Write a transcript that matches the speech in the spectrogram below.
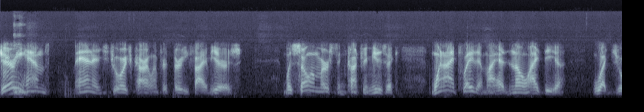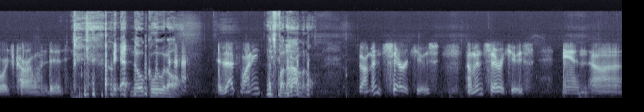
Jerry Hamza managed George Carlin for 35 years, was so immersed in country music. When I played him, I had no idea what George Carlin did. I had no clue at all. Is that funny? That's phenomenal. So I'm in Syracuse. I'm in Syracuse, and uh,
